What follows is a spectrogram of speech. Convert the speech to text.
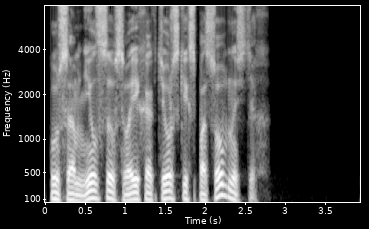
Усомнился в своих актерских способностях?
